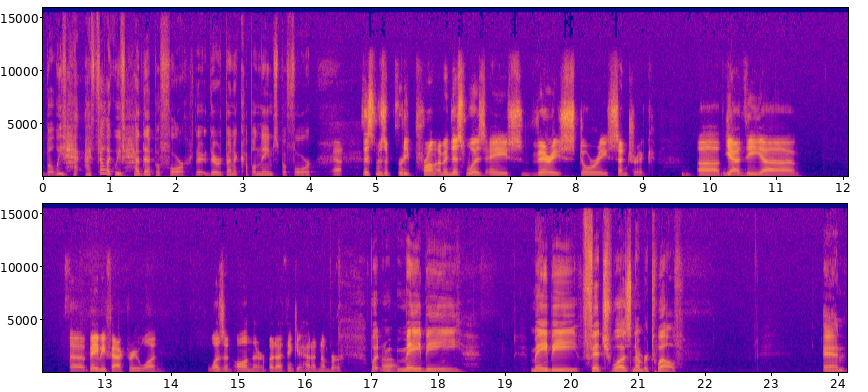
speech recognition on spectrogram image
But we've ha- I felt like we've had that before. There there have been a couple names before. Yeah. This was a pretty prom. I mean, this was a very story centric. Uh, yeah, the uh, the Baby Factory one wasn't on there, but I think it had a number. But Uh. maybe maybe Fitch was number 12 and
